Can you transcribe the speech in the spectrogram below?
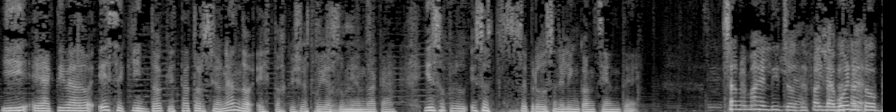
y he activado ese quinto que está torsionando estos que yo estoy asumiendo acá. Y eso, eso se produce en el inconsciente. Ya no hay más el dicho, te falta la buena, top,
